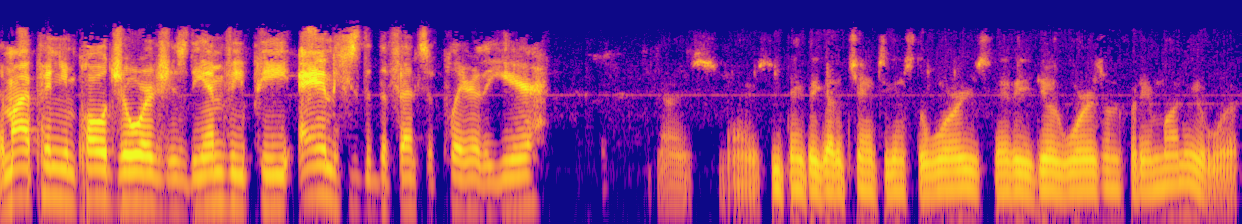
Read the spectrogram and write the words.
In my opinion, Paul George is the MVP and he's the defensive player of the year. Nice, nice. You think they got a chance against the Warriors? Think they give the Warriors one for their money or what?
